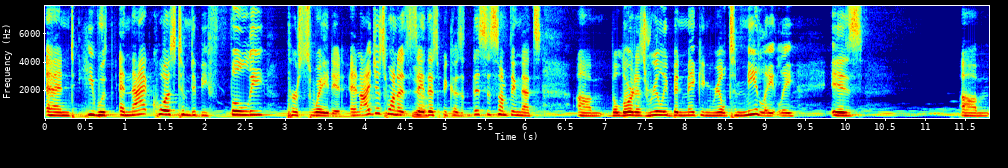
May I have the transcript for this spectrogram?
And he was, and that caused him to be fully persuaded. And I just want to say Yeah. this because this is something that's um, the Lord has really been making real to me lately. Is um,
